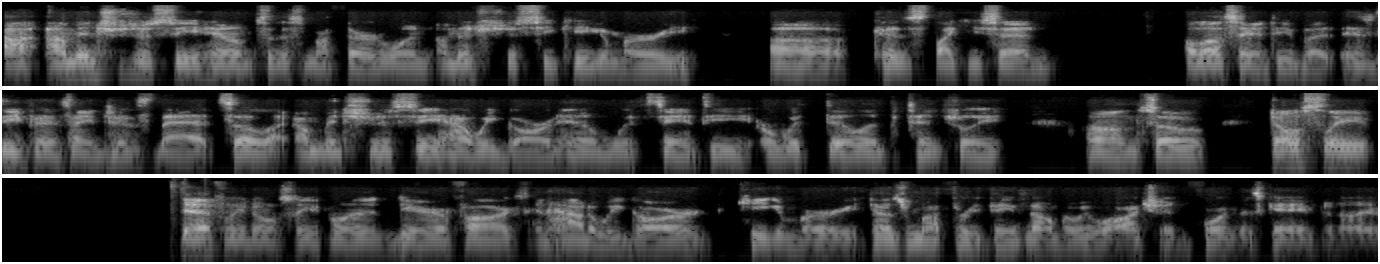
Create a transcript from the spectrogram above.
I, I'm interested to see him. So this is my third one. I'm interested to see Keegan Murray, uh, because like you said, I love Santi, but his defense ain't just that. So like I'm interested to see how we guard him with Santi or with Dylan potentially. Um, so don't sleep. Definitely don't sleep on De'Aaron Fox and how do we guard Keegan Murray. Those are my three things that I'm gonna be watching for in this game tonight.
